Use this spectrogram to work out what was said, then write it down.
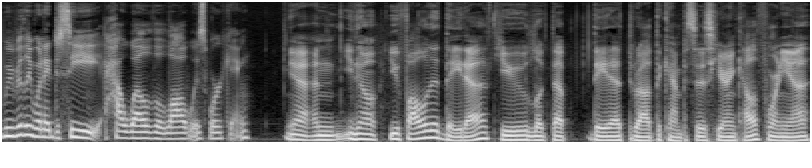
we really wanted to see how well the law was working. Yeah. And, you know, you follow the data, you looked up data throughout the campuses here in California.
